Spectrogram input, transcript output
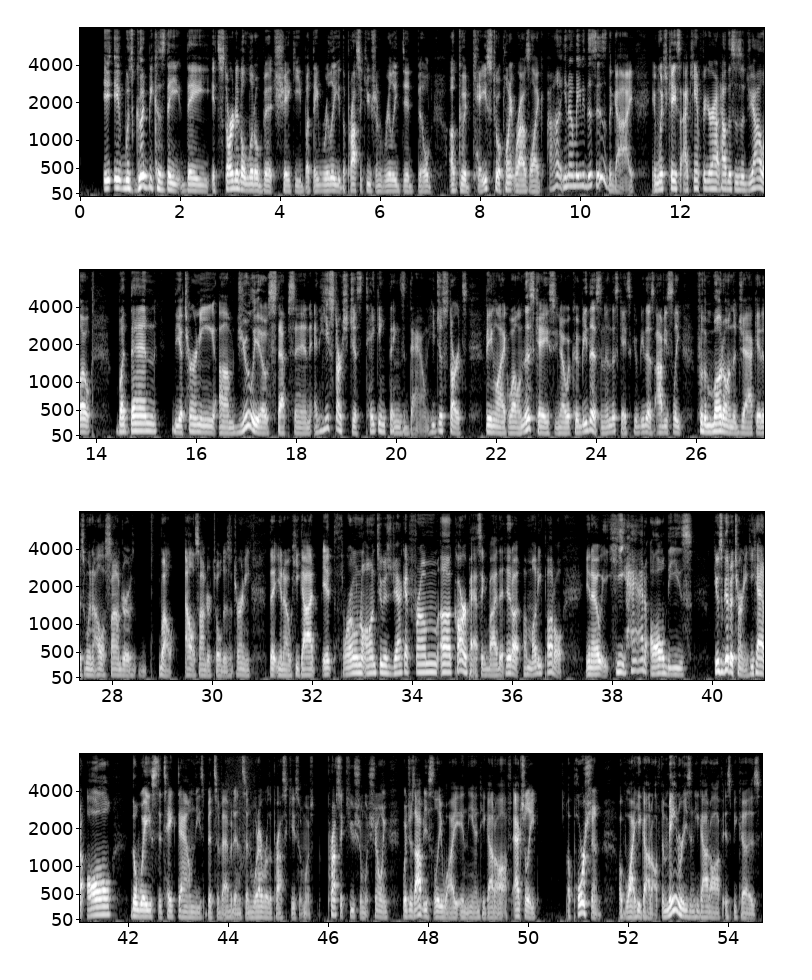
it, it was good because they they it started a little bit shaky but they really the prosecution really did build a good case to a point where I was like, ah, you know, maybe this is the guy. In which case, I can't figure out how this is a Giallo. But then the attorney um, Giulio steps in and he starts just taking things down. He just starts being like, well, in this case, you know, it could be this, and in this case, it could be this. Obviously, for the mud on the jacket is when Alessandro, well, Alessandro told his attorney that you know he got it thrown onto his jacket from a car passing by that hit a, a muddy puddle you know, he had all these. He was a good attorney. He had all the ways to take down these bits of evidence and whatever the prosecution was prosecution was showing, which is obviously why in the end he got off. Actually, a portion of why he got off. The main reason he got off is because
